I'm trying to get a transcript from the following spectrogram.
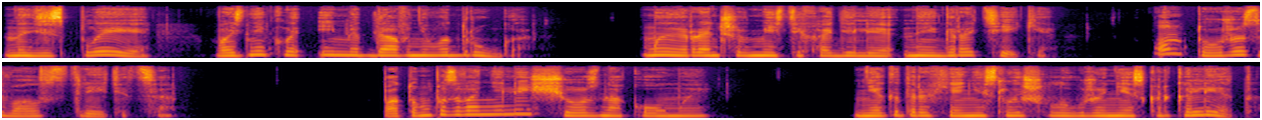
На дисплее возникло имя давнего друга. Мы раньше вместе ходили на игротеки. Он тоже звал встретиться. Потом позвонили еще знакомые. Некоторых я не слышала уже несколько лет.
